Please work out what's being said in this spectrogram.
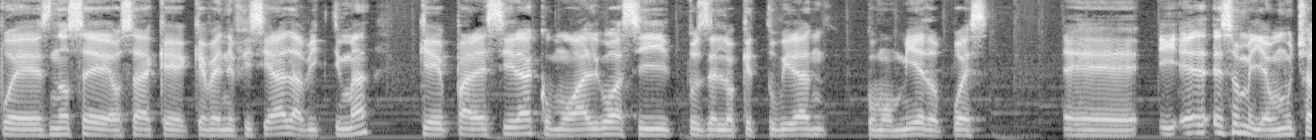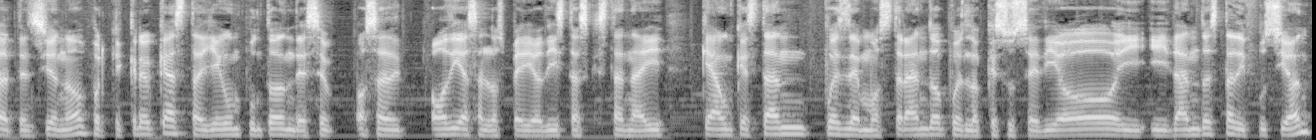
pues no sé, o sea, que, beneficiara a la víctima, que pareciera como algo así, pues de lo que tuvieran como miedo, pues. Eh, y e, eso me llamó mucho la atención, ¿no? Porque creo que hasta llega un punto donde se, o sea, odias a los periodistas que están ahí, que aunque están pues demostrando pues lo que sucedió y, dando esta difusión,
